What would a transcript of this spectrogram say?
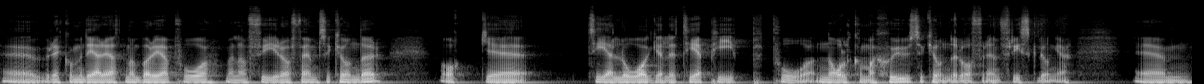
eh, rekommenderar jag att man börjar på mellan 4 och 5 sekunder. Och eh, T-låg eller T-pip på 0,7 sekunder då för en frisk lunga. Ehm,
